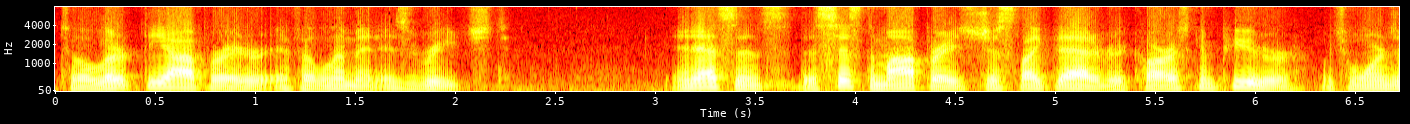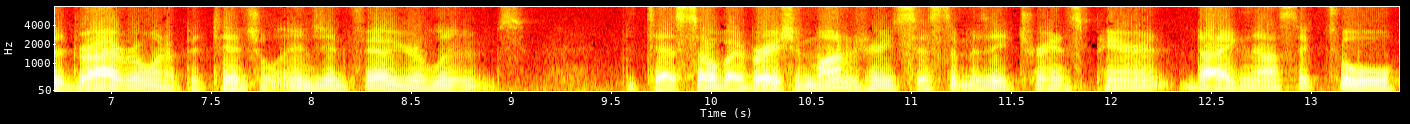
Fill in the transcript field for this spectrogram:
to alert the operator if a limit is reached. In essence, the system operates just like that of your car's computer, which warns a driver when a potential engine failure looms. The test cell vibration monitoring system is a transparent diagnostic tool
